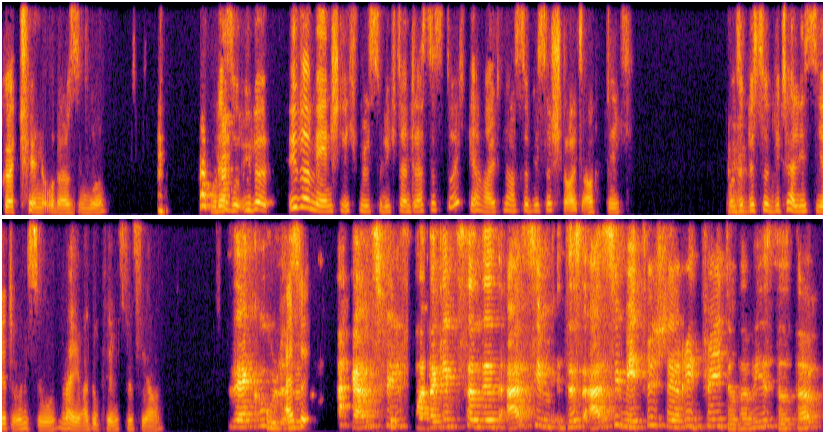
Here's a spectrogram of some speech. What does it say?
Göttin oder so. Oder so über, übermenschlich fühlst du dich dann. Du hast das durchgehalten, hast du bist so stolz auf dich. Und so Ja. bist du vitalisiert und so. Naja, du kennst es ja. Sehr cool. Also, Also, ganz viel vor. Da gibt's dann den Asym das asymmetrische Retreat, oder wie ist das dann?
